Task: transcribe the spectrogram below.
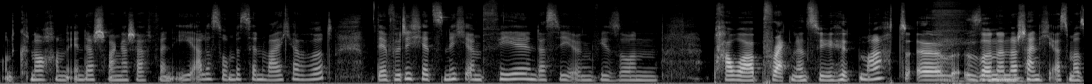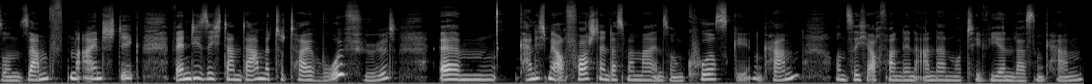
und Knochen in der Schwangerschaft, wenn eh alles so ein bisschen weich weicher wird, der würde ich jetzt nicht empfehlen, dass sie irgendwie so ein Power Pregnancy Hit macht, äh, sondern mhm. wahrscheinlich erstmal so einen sanften Einstieg. Wenn die sich dann damit total wohlfühlt, ähm, kann ich mir auch vorstellen, dass man mal in so einen Kurs gehen kann und sich auch von den anderen motivieren lassen kann,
